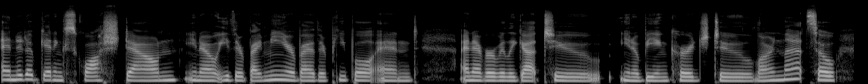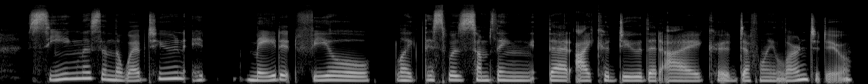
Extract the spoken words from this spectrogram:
ended up getting squashed down, you know, either by me or by other people and I never really got to, you know, be encouraged to learn that. So seeing this in the webtoon, it made it feel like this was something that I could do that I could definitely learn to do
